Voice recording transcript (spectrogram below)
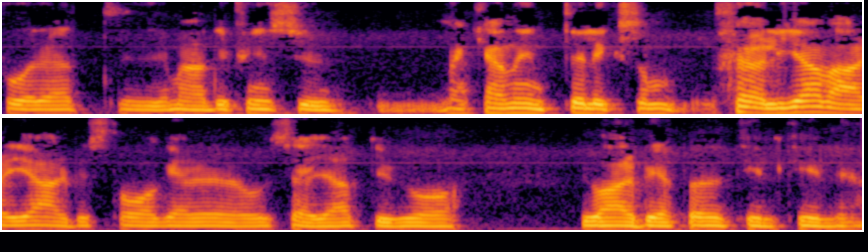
för att menar, det finns ju man kan inte liksom följa varje arbetstagare och säga att du har, du arbetar till, till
